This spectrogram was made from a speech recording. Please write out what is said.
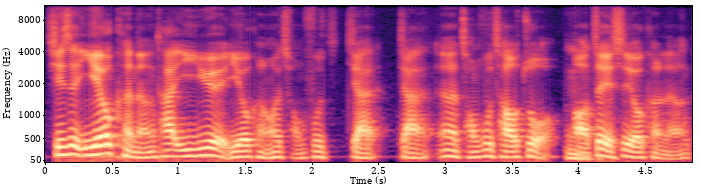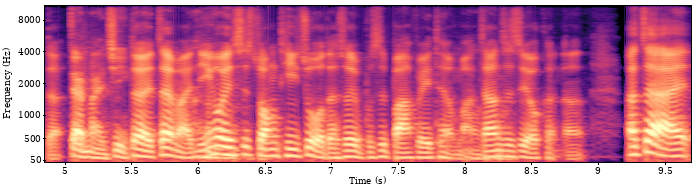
其实也有可能，它一月也有可能会重复加加呃重复操作，哦，这也是有可能的。再买进，对，再买进，因为是双 T 做的，所以不是巴菲特嘛，这样子是有可能。那再来。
